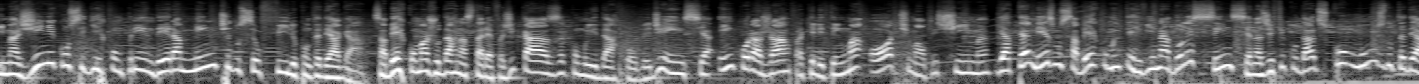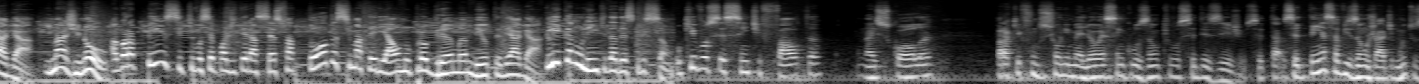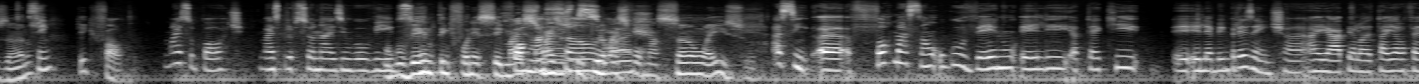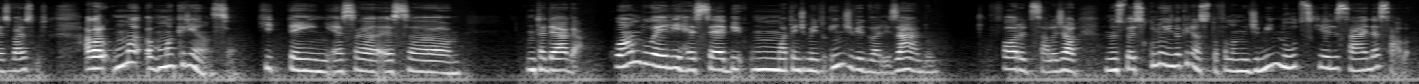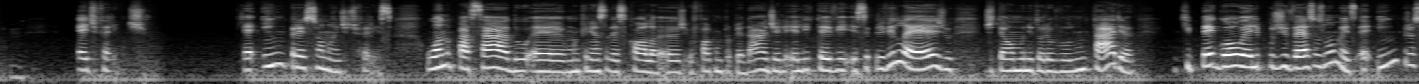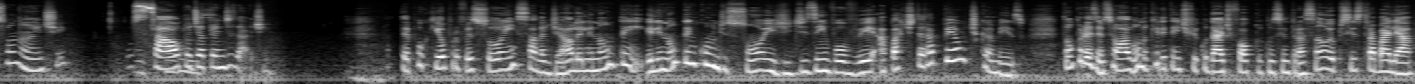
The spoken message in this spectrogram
Imagine conseguir compreender a mente do seu filho com TDAH, saber como ajudar nas tarefas de casa, como lidar com a obediência, encorajar para que ele tenha uma ótima autoestima e até mesmo saber como intervir na adolescência nas dificuldades comuns do TDAH. Imaginou? Agora pense que você pode ter acesso a todo esse material no programa Meu TDAH. Clica no link da descrição. O que você sente falta na escola para que funcione melhor essa inclusão que você deseja? Você, tá, você tem essa visão já de muitos anos. Sim. O que, que falta? Mais suporte, mais profissionais envolvidos. O governo tem que fornecer mais, mais Formação, estrutura, eu mais acho. formação, é isso? Assim, a formação, o governo, ele até que ele é bem presente. A, IAP, ela tá aí, ela faz vários cursos. Agora, uma, uma criança que tem essa, essa um TDAH, quando ele recebe um atendimento individualizado, fora de sala de aula, eu não estou excluindo a criança, estou falando de minutos que ele sai da sala. É diferente. É impressionante a diferença. O ano passado, é, uma criança da escola, eu falo com propriedade, ele, ele teve esse privilégio de ter uma monitora voluntária que pegou ele por diversos momentos. É impressionante o salto de aprendizagem. Até porque o professor em sala de aula ele não tem, ele não tem condições de desenvolver a parte terapêutica mesmo. Então, por exemplo, se é um aluno que ele tem dificuldade de foco e concentração, eu preciso trabalhar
